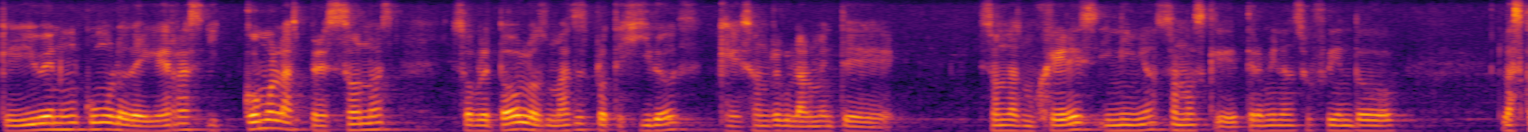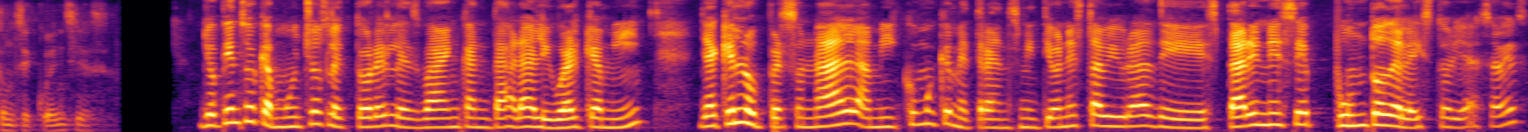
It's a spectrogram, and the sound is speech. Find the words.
que vive en un cúmulo de guerras y cómo las personas, sobre todo los más desprotegidos, que son regularmente son las mujeres y niños, son los que terminan sufriendo las consecuencias. Yo pienso que a muchos lectores les va a encantar, al igual que a mí, ya que en lo personal a mí como que me transmitió en esta vibra de estar en ese punto de la historia, ¿sabes?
